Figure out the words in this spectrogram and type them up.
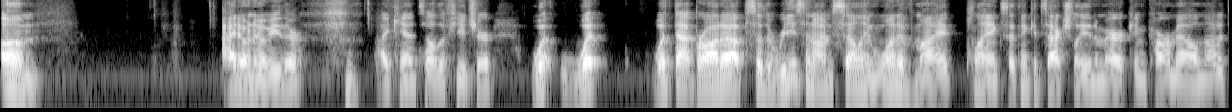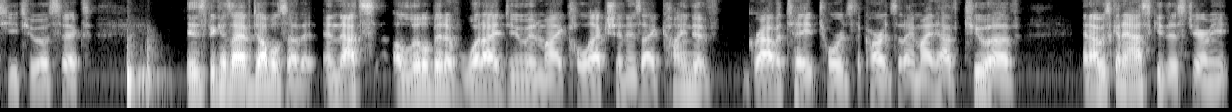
Um, I don't know either. I can't tell the future. What what what that brought up. So the reason I'm selling one of my planks, I think it's actually an American Caramel, not a T206, is because I have doubles of it. And that's a little bit of what I do in my collection is I kind of gravitate towards the cards that I might have two of. And I was going to ask you this, Jeremy.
